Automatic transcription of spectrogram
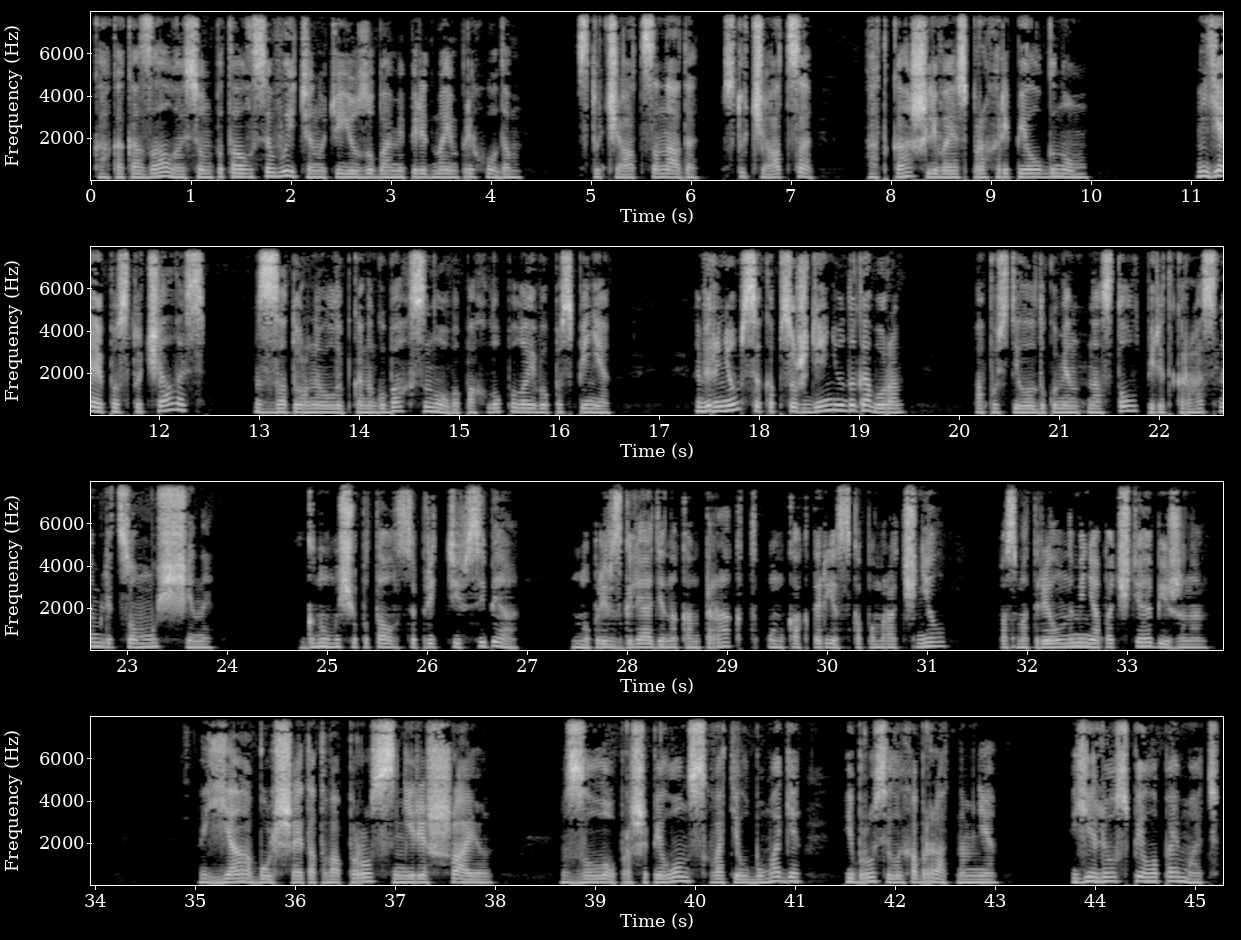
Как оказалось, он пытался вытянуть ее зубами перед моим приходом. «Стучаться надо, стучаться!» Откашливаясь, прохрипел гном. Я и постучалась, с задорной улыбкой на губах снова похлопала его по спине. «Вернемся к обсуждению договора», — опустила документ на стол перед красным лицом мужчины. Гном еще пытался прийти в себя, но при взгляде на контракт он как-то резко помрачнел, посмотрел на меня почти обиженно. «Я больше этот вопрос не решаю», — зло прошепел он, схватил бумаги и бросил их обратно мне. Еле успела поймать.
